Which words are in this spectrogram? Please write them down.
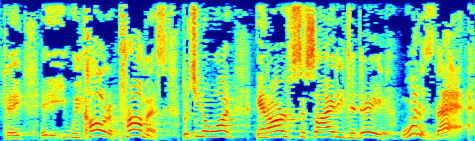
Okay? We call it a promise. But you know what? In our society today, what is that?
